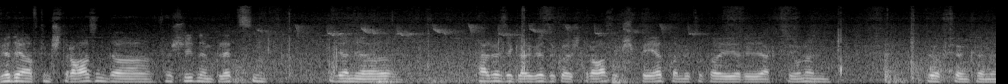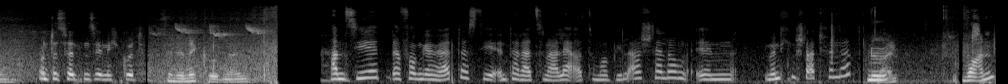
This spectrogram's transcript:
wird ja auf den Straßen da verschiedenen Plätzen werden ja teilweise, glaube ich, sogar Straße gesperrt, damit sie da ihre Aktionen durchführen können. Und das finden Sie nicht gut? Finde ich nicht gut, nein. Haben Sie davon gehört, dass die internationale Automobilausstellung in München stattfindet? Nö. Nein. Wann?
